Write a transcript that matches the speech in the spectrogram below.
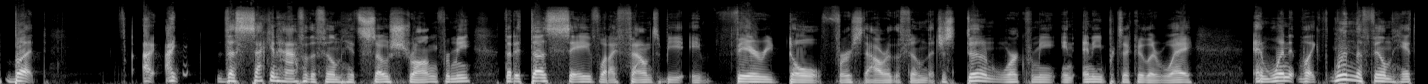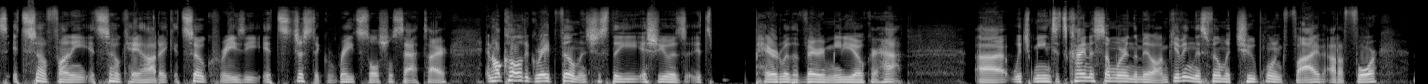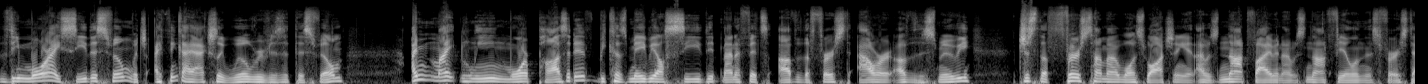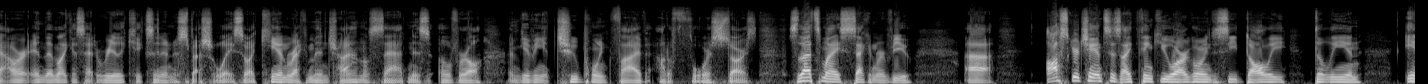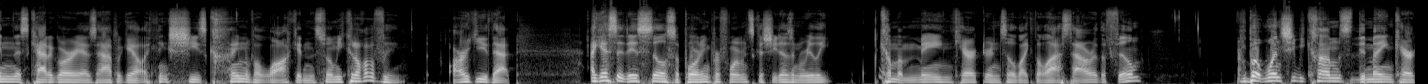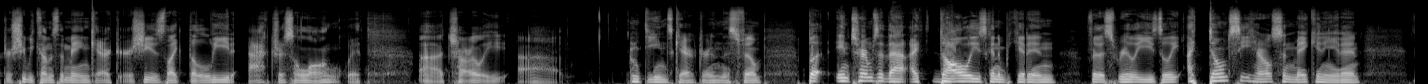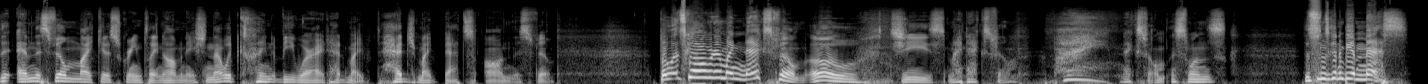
But I, I the second half of the film hits so strong for me that it does save what I found to be a very dull first hour of the film that just didn't work for me in any particular way and when it, like when the film hits it's so funny it's so chaotic it's so crazy it's just a great social satire. And i'll call it a great film. It's just the issue is it's paired with a very mediocre half uh, which means it's kind of somewhere in the middle. I'm giving this film a 2.5 out of 4 the more i see this film which i think i actually will revisit this film I might lean more positive because maybe I'll see the benefits of the first hour of this movie just the first time I was watching it, I was not vibing. I was not feeling this first hour. And then, like I said, it really kicks in in a special way. So I can recommend Triangle Sadness overall. I'm giving it 2.5 out of 4 stars. So that's my second review. Uh, Oscar chances, I think you are going to see Dolly DeLeon in this category as Abigail. I think she's kind of a lock in this film. You could probably argue that, I guess it is still a supporting performance because she doesn't really become a main character until like the last hour of the film but when she becomes the main character, she becomes the main character. She's like the lead actress along with uh, Charlbi uh, Dean's character in this film. But in terms of that, I, Dolly's going to get in for this really easily. I don't see Harrelson making it in. The, and this film might get a screenplay nomination. That would kind of be where I'd had my hedge my bets on this film. But let's go over to my next film. Oh, jeez, my next film. My next film. This one's this one's gonna be a mess.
